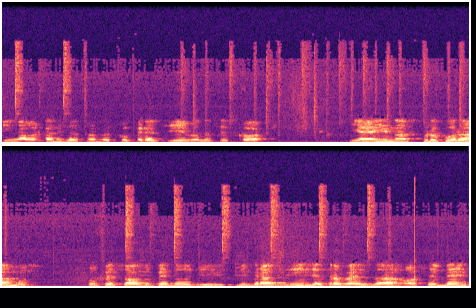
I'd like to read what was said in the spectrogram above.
e na organização das cooperativas, no SESCOP. E aí nós procuramos o pessoal do PNUD de Brasília, através da OCB,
